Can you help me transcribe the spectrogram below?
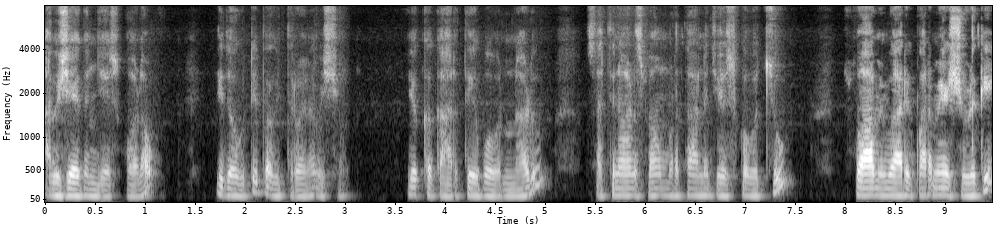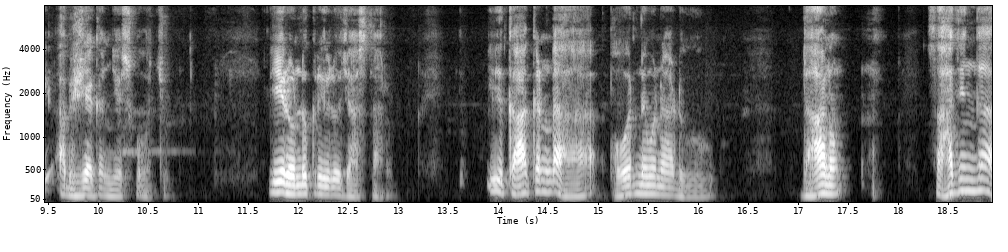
అభిషేకం చేసుకోవడం ఇది ఒకటి పవిత్రమైన విషయం. ఈ యొక్క కార్తీక పౌర్ణమి నాడు సత్యనారాయణ స్వామి వ్రతాన్ని చేసుకోవచ్చు. స్వామివారి పరమేశ్వరుడికి అభిషేకం చేసుకోవచ్చు. ఈ రెండు క్రియలు చేస్తారు. ఇది కాకుండా పౌర్ణమి నాడు దానం. సహజంగా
